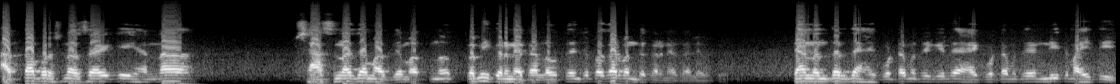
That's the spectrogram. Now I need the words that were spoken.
आता प्रश्न असा आहे की ह्यांना शासनाच्या माध्यमातून कमी करण्यात आलं होतं त्यांचे पगार बंद करण्यात आले होते. त्यानंतर ते हायकोर्टामध्ये गेले. हायकोर्टामध्ये नीट माहिती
